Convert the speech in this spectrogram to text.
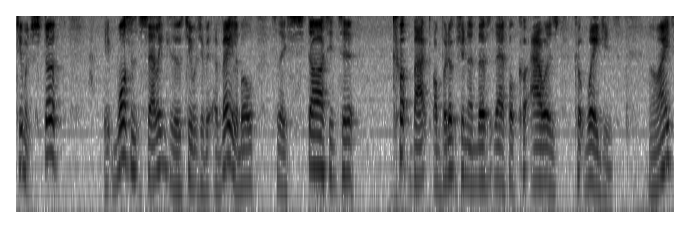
too much stuff. It wasn't selling because there was too much of it available. So they started to cut back on production and therefore cut hours, cut wages. All right.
